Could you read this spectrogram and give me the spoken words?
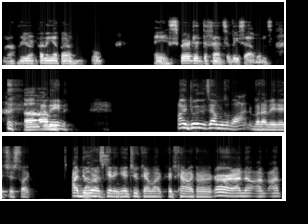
Well, you are putting up a a spirited defense of these albums. I Um, mean, I enjoy these albums a lot, but I mean, it's just like I knew what I was getting into. Kind of like it's kind of like, all right, I know I'm I'm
